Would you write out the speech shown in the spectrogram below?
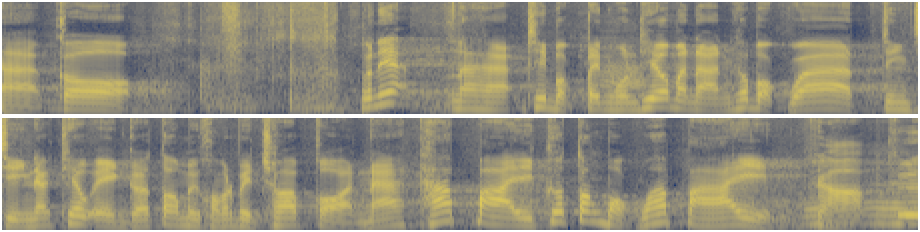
ฮะก็วันเนี้ยนะฮะที่บอกเป็นคนเที่ยวมานานเขาบอกว่าจริง ๆ นักเที่ยวเองก็ต้องมีความรับผิดชอบก่อนนะ ถ้าไปก็ต้องบอกว่าไปครับคือ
